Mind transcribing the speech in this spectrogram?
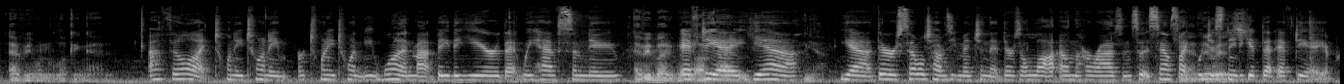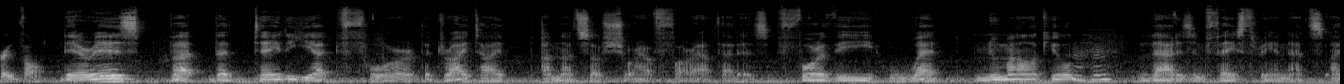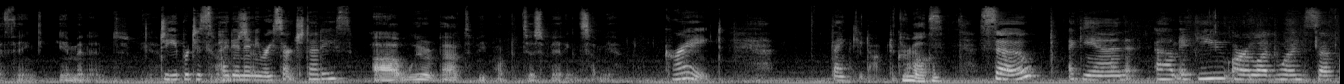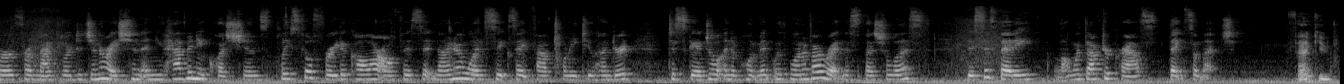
everyone looking at it. I feel like 2020 or 2021 might be the year that we have some new Everybody FDA. Yeah, Yeah. yeah. There are several times you mentioned that there's a lot on the horizon, so it sounds like Yeah, we just need to get that FDA approval. There is, but the data yet for the dry type, I'm not so sure how far out that is. For the wet new molecule, Mm-hmm. that is in phase three, and that's, I think, imminent. Yeah. Do you participate in any research studies? Uh, we're about to be participating in some, yeah. Great. Thank you, Dr. You're welcome. So, again, um, if you or a loved one suffer from macular degeneration and you have any questions, please feel free to call our office at 901 685 2200 to schedule an appointment with one of our retina specialists. This is Betty, along with Dr. Krause. Thanks so much. Thank you.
